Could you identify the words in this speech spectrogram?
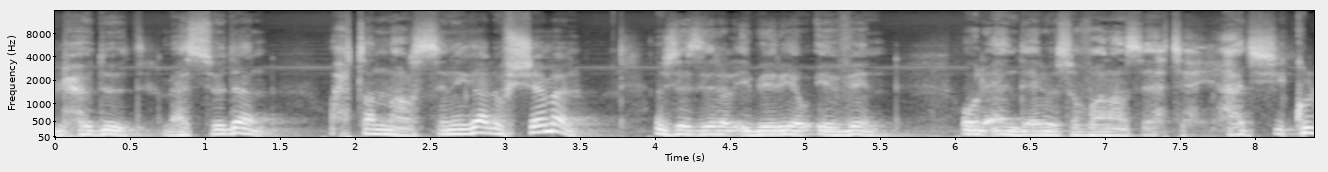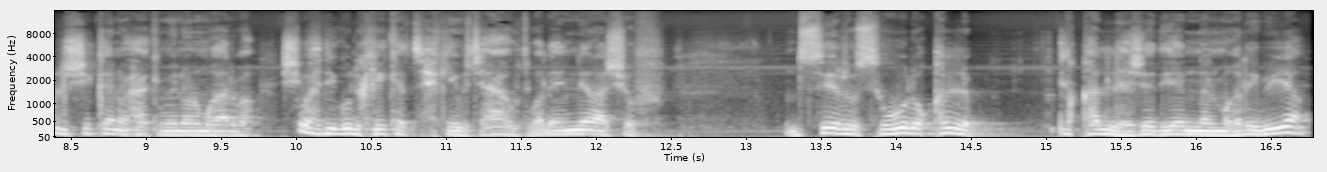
للحدود مع السودان. وحتى النهر السنغال وفي الشمال الجزيرة الإيبيرية وإيفين. والاندلس وفرنسا حتى هي هذا الشيء كل شيء كانوا حاكمينه المغاربة. شي واحد يقول لك غير كتحكي وتعاود ولا إني راه شوف تسير وسول وقلب. تلقى اللهجة ديالنا المغربية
